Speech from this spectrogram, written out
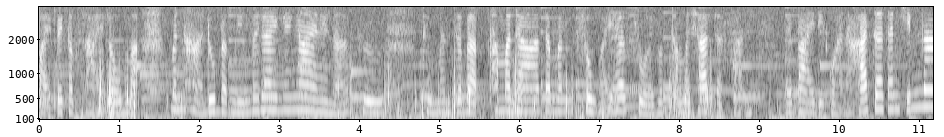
วัยไปกับสายลมอะมันหาดูแบบนี้ไม่ได้ง่าย ๆ เลยนะ คือถึงมันจะแบบธรรมดาแต่มันสวยอะสวยแบบธรรมชาติจัดสรรบายบายดีกว่านะคะ เจอกันคลิปหน้า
